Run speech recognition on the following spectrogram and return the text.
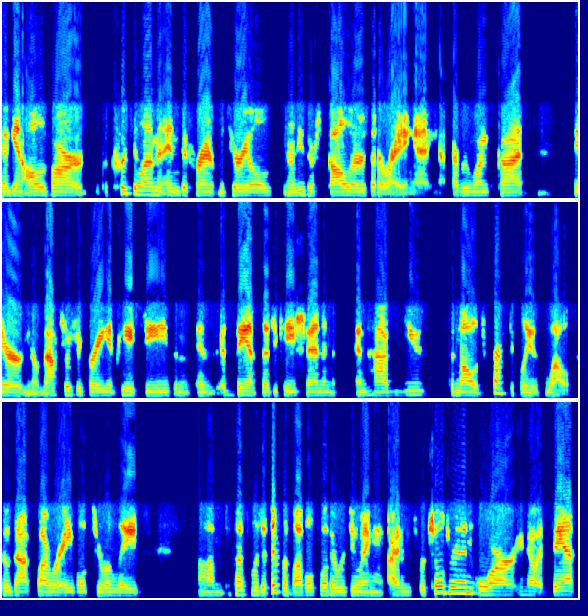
again, all of our curriculum and different materials, you know, these are scholars that are writing it. You know, everyone's got their, you know, master's degree and PhDs and, and advanced education and, and have used the knowledge practically as well. So that's why we're able to relate um, to customers at different levels, whether we're doing items for children or, you know, advanced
